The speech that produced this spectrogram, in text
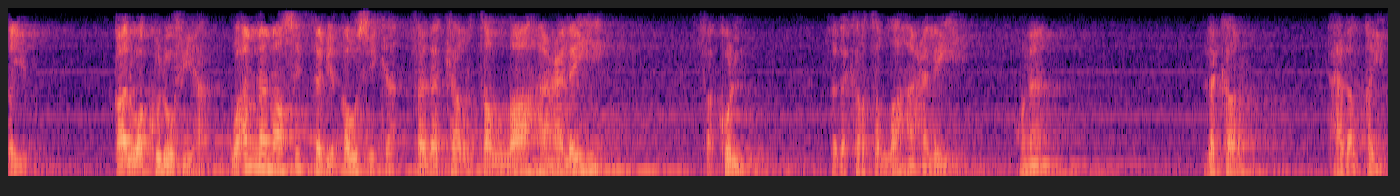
طيب. قال وكلوا فيها. وأما ما صدت بقوسك فذكرت الله عليه فكل فذكرت الله عليه. هنا ذكر هذا القيد.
